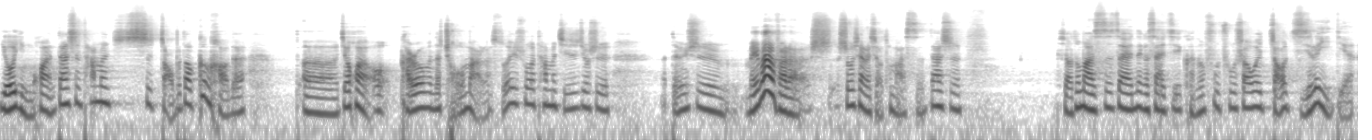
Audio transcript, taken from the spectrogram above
有隐患，但是他们是找不到更好的。呃，交换哦，卡罗文的筹码了，所以说他们其实就是等于是没办法了，收收下了小托马斯。但是小托马斯在那个赛季可能复出稍微着急了一点，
